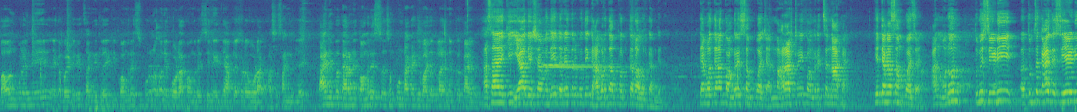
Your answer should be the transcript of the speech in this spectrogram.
बावनकुळेंनी एका बैठकीत सांगितलंय की काँग्रेस पूर्णपणे फोडा काँग्रेसचे नेते आपल्याकडे ओढा असं सांगितलंय. काय नेमकं कारण आहे? काँग्रेस संपवून टाकायची भाजपला नेमकं काय? असं आहे की या देशामध्ये नरेंद्र मोदी घाबरतात फक्त राहुल गांधींना त्यामुळे त्यांना काँग्रेस संपवायचे आणि महाराष्ट्र हे काँग्रेसचं नाक आहे. ते त्यांना संपवायचं आहे. आणि म्हणून तुम्ही सीडी तुमचं काय ते सीआयडी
